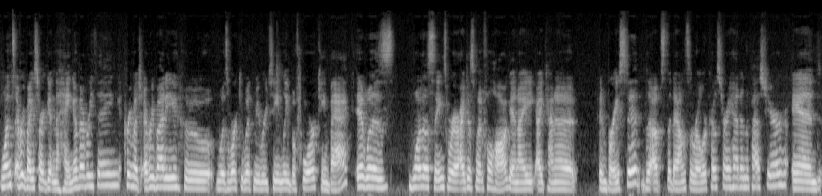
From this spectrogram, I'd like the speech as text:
once everybody started getting the hang of everything, pretty much everybody who was working with me routinely before came back. It was one of those things where I just went full hog and I, I kind of embraced it the ups, the downs, the roller coaster I had in the past year. And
